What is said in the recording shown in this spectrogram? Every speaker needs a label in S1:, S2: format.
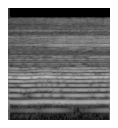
S1: Yeah.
